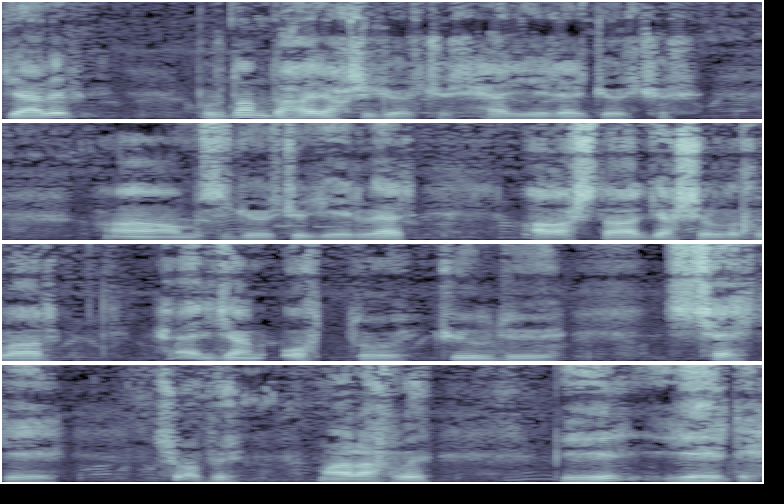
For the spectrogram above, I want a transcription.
gəlib buradan daha yaxşı görkür. Hər yerlər görkür. Hamısı görkür yerlər. Ağaçlar, yaşıllıqlar, hər yan otdur, güldür, çiçəkdir. Çox bir maraqlı bir yerdir.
